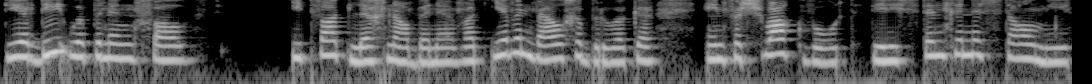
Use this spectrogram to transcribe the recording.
Door die opening val iets wat lig na binnen, wat evenwel gebroke en verswak word dier die stinkende stalmuur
